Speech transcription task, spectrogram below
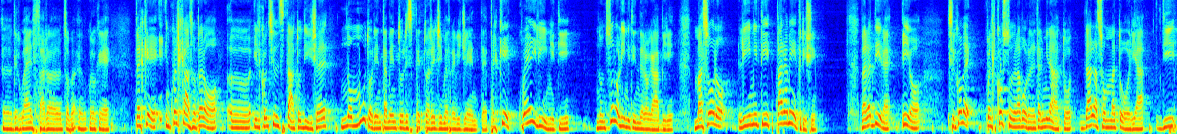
eh, del welfare, insomma eh, quello che è. Perché in quel caso però eh, il Consiglio di Stato dice non muta orientamento rispetto al regime previgente, perché quei limiti non sono limiti inderogabili, ma sono limiti parametrici. Vale a dire, io, siccome quel costo del lavoro è determinato dalla sommatoria di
